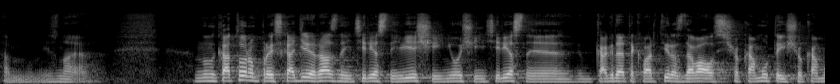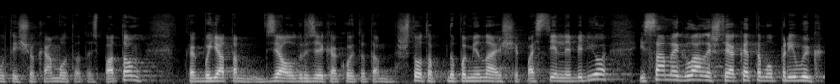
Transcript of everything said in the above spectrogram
там, не знаю, на котором происходили разные интересные вещи и не очень интересные, когда эта квартира сдавалась еще кому-то, еще кому-то, еще кому-то. То есть потом, как бы я там взял у друзей какое-то там что-то напоминающее постельное белье, и самое главное, что я к этому привык.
